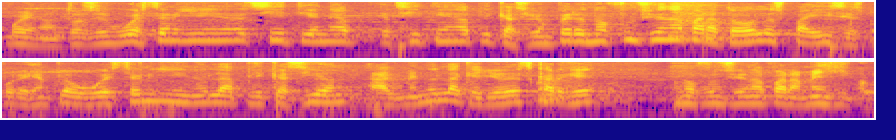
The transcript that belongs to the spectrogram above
Bueno, entonces Western Union sí tiene, sí tiene aplicación, pero no funciona para todos los países. Por ejemplo, Western Union, la aplicación, al menos la que yo descargué, no funciona para México.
